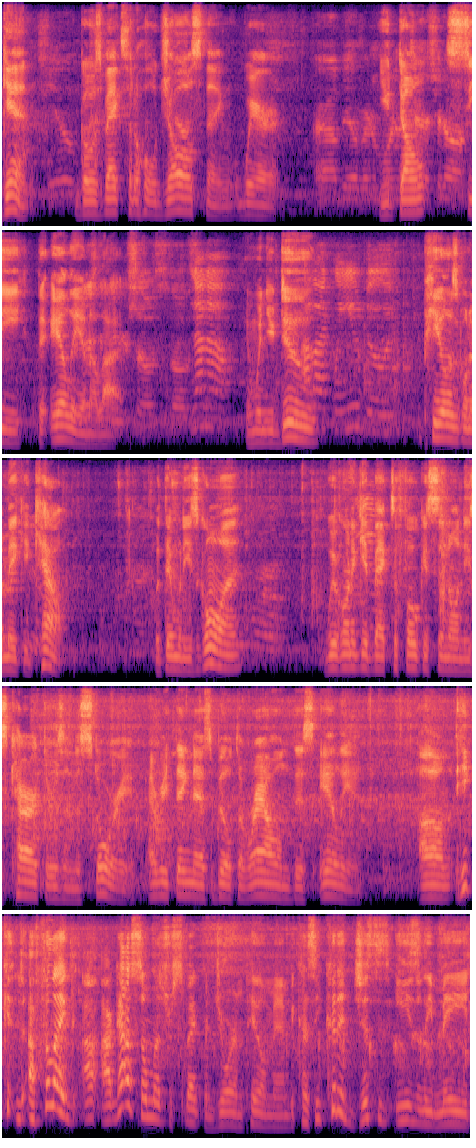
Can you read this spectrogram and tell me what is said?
Again, goes back to the whole Jaws thing where you don't see the alien a lot. And when you do, when you do. Peele is going to make it count. But then when he's gone, we're going to get back to focusing on these characters and the story, everything that's built around this alien. Um, he could, I feel like I, I got so much respect for Jordan Peele, man, because he could have just as easily made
